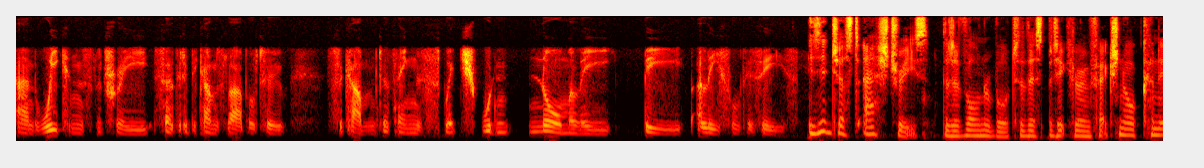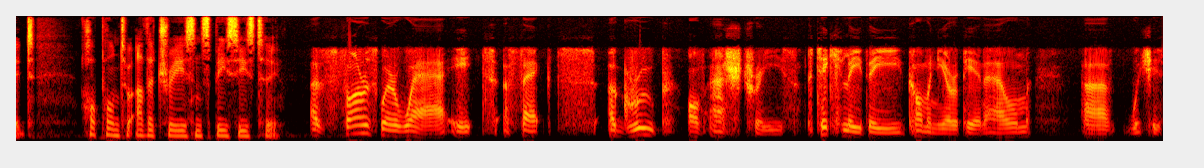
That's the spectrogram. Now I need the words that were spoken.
and weakens the tree so that it becomes liable to succumb to things which wouldn't normally be a lethal disease. Is it just ash trees that are vulnerable to this particular infection, or can it hop onto other trees and species too? As far as we're aware, it affects a group of ash trees, particularly the common European elm, uh, which is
